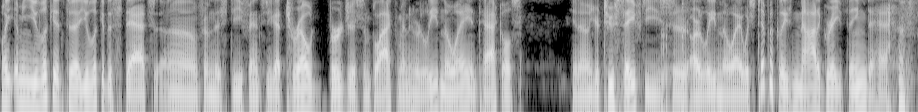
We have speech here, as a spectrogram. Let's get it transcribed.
Well, I mean, you look at uh, you look at the stats uh, from this defense. And you got Terrell Burgess and Blackmon who are leading the way in tackles. You know, your two safeties are, are leading the way, which typically is not a great thing to have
